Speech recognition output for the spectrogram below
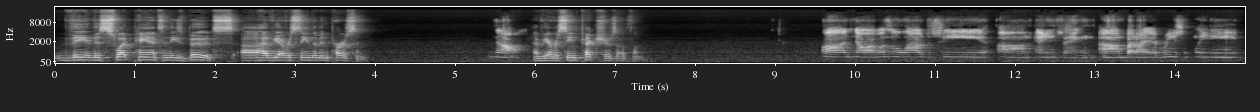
the the sweatpants and these boots, uh, have you ever seen them in person? No. Have you ever seen pictures of them? Uh, no, I wasn't allowed to see um, anything, um, but I had recently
